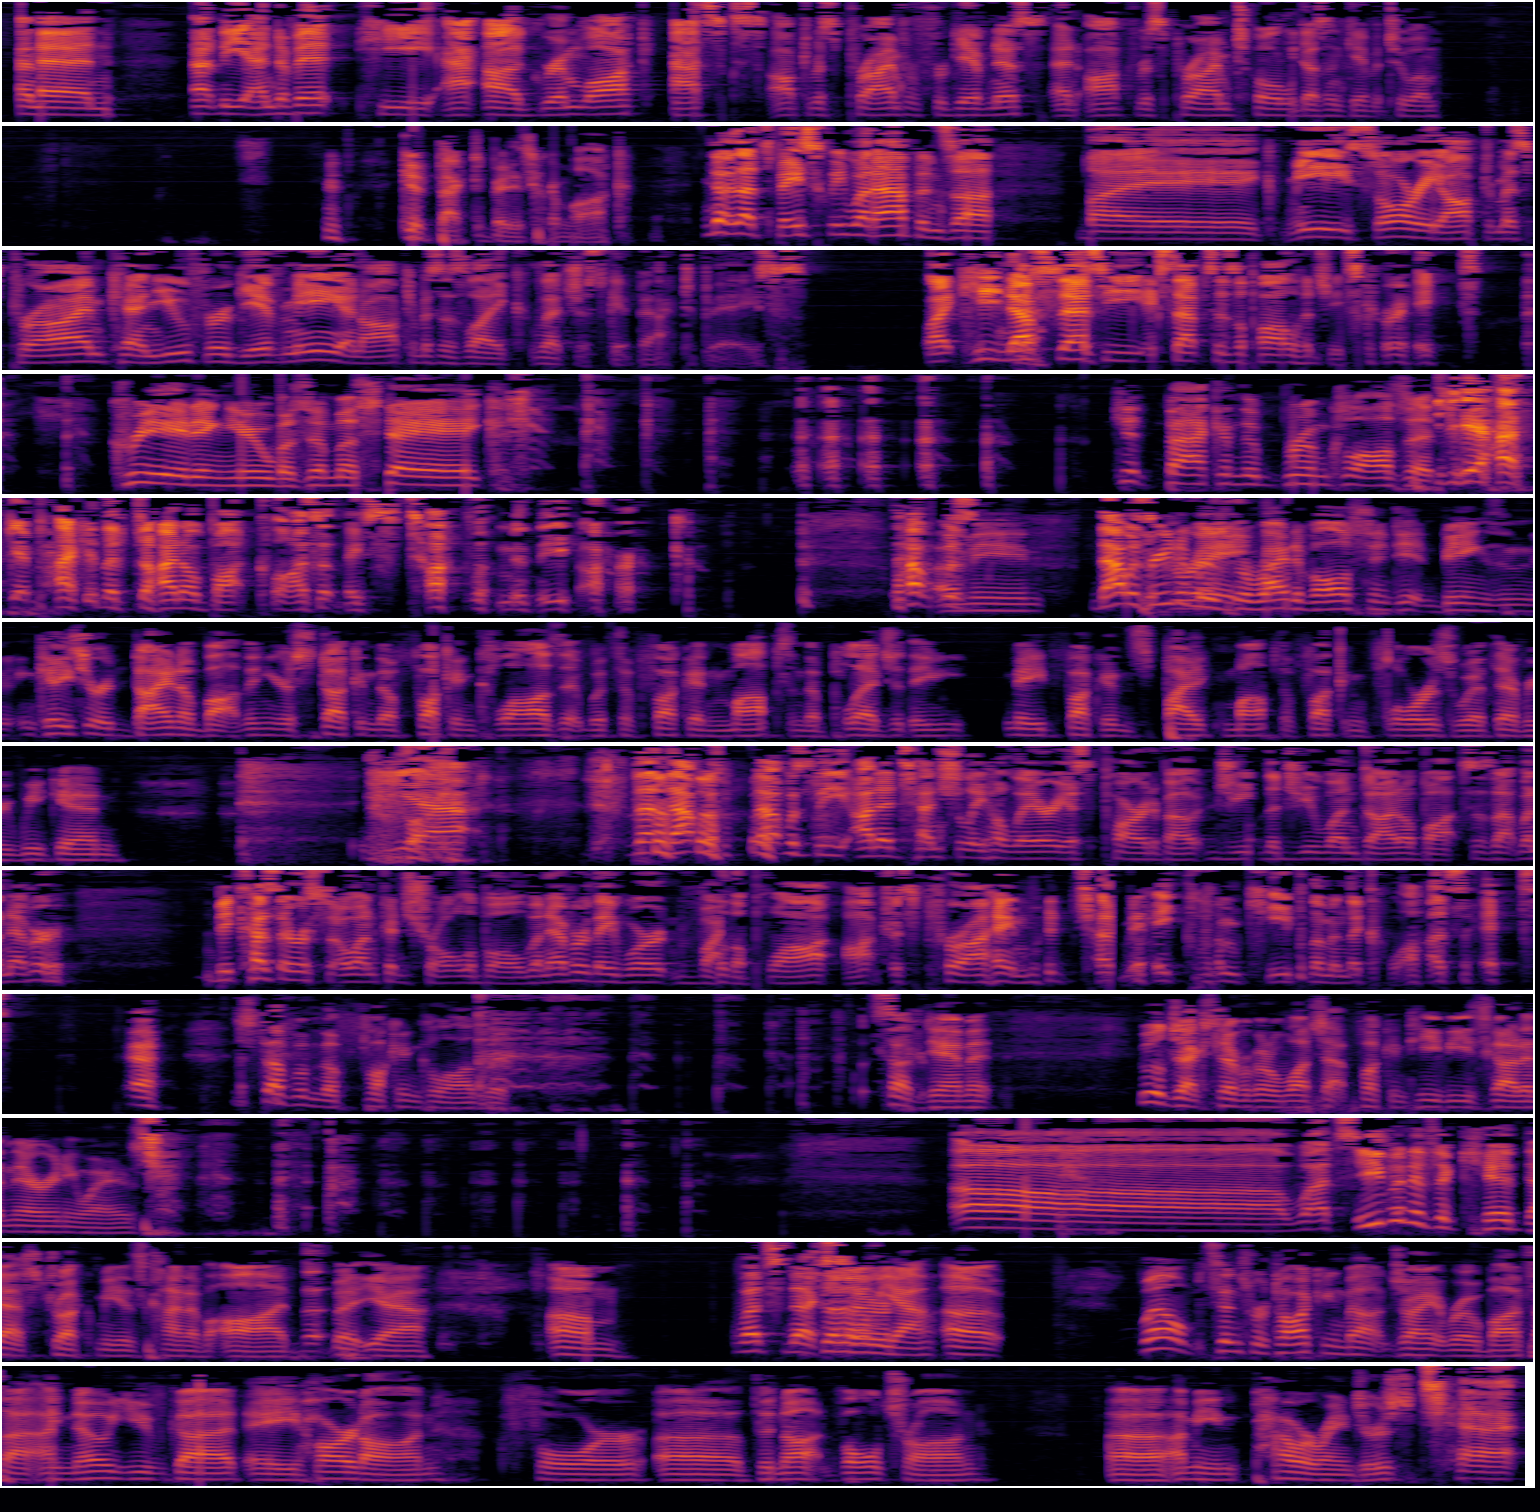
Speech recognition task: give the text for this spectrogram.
and then at the end of it, he, uh, Grimlock asks Optimus Prime for forgiveness, and Optimus Prime totally doesn't give it to him. Get back to base, Grimlock. No, that's basically what happens. Uh, like, me, sorry, Optimus Prime, can you forgive me? And Optimus is like, let's just get back to base. Like, he never says he accepts his apology. It's great. Creating you was a mistake. Get back in the broom closet. Yeah, get back in the Dinobot closet. They stuck them in the ark. That was. I mean, that was freedom great. is the right of all sentient beings, and in case you're a Dinobot, then you're stuck in the fucking closet with the fucking mops and the pledge that they made fucking Spike mop the fucking floors with every weekend. Yeah. that, that was, that was the unintentionally hilarious part about G, the G1 Dinobots is that whenever, because they were so uncontrollable, whenever they weren't vital to the plot, Optimus Prime would just make them keep them in the closet. Stuff them in the fucking closet. God damn it. Wheeljack's never gonna watch that fucking TV he's got in there anyways. Uh, what's, Even as a kid, that struck me as kind of odd, but yeah. Um, what's next, so sir? yeah, uh, well, since we're talking about giant robots, I, I know you've got a hard on for, uh, the not Voltron, uh, I mean Power Rangers, Chat.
